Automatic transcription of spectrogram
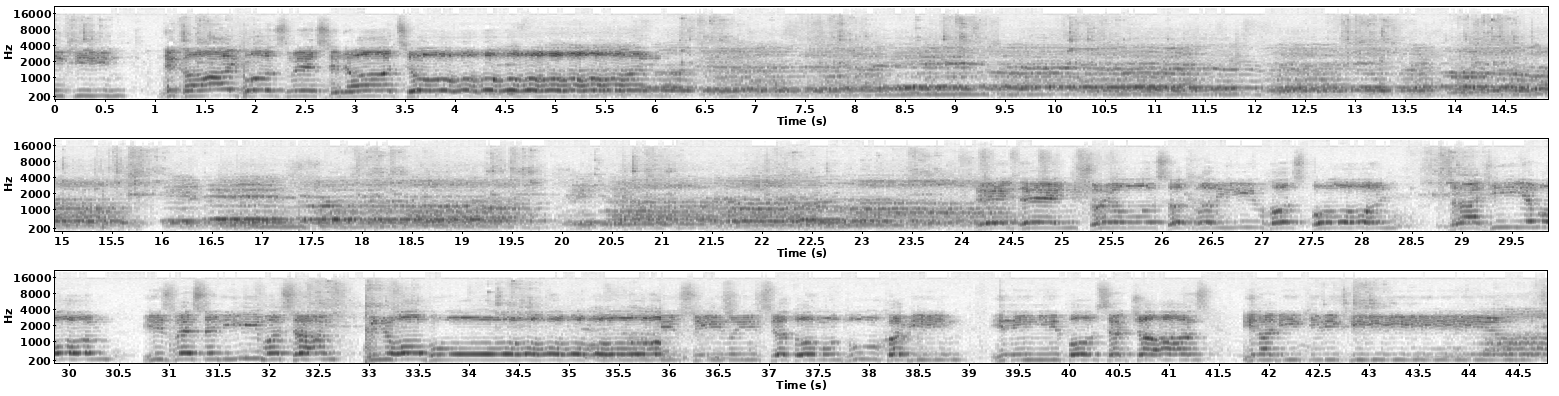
праведників, нехай возвеселяться. звеселімося в ньому, і Сину, і Святому Духові, і нині, повсякчас, і на віки віків.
